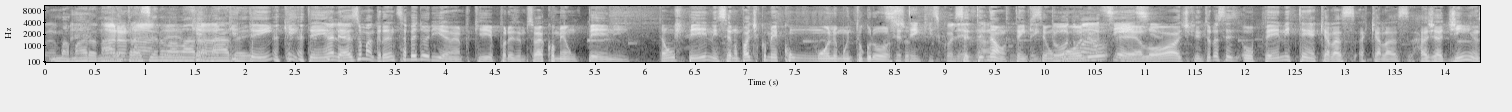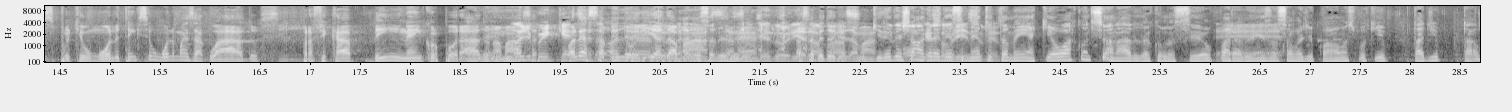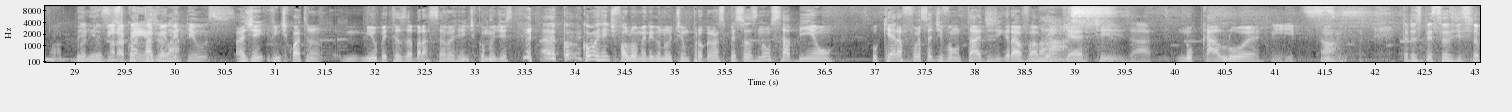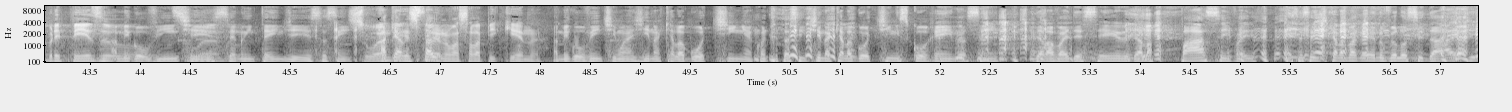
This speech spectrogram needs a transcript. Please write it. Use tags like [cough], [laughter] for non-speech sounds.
[laughs] Uma maronada, trazendo uma Maronada, maronada Que aí. tem, que tem, aliás, uma grande sabedoria, né? Porque, por exemplo, você vai comer um pene. Então, o pene, você não pode comer com um molho muito grosso. Você tem que escolher, exato. não, tem que Tem ser um molho. É, lógico. Tem toda essa- o pene tem aquelas, aquelas rajadinhas, porque o molho tem que ser um molho mais aguado. Pra ficar bem né, incorporado Olha na massa. Olha Olha a que tá sabedoria da Olha a massa. né? Sabedoria a sabedoria da da massa. Queria deixar um que é agradecimento também aqui ao ar-condicionado da Colosseu. Parabéns, uma salva de palmas, porque tá, de, tá uma beleza. 24 Parabéns, mil. BTUs. A gente, 24 mil BTs abraçando a gente, como eu disse. Ah, co- como a gente falou, Merigo, no último programa, as pessoas não sabiam o que era força de vontade de gravar Nossa. Braincast Exato. no calor. Isso. Nossa. Todas as pessoas de sobrepeso. Amigo ouvinte, suando. você não entende isso, assim. Suando Aquela- e respirando sabe- numa sala pequena. Amigo ouvinte, imagina aquela gotinha, quando você tá sentindo aquela gotinha escorrendo assim, dela vai descendo, dela passa e vai. Aí você sente que ela vai ganhando velocidade.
